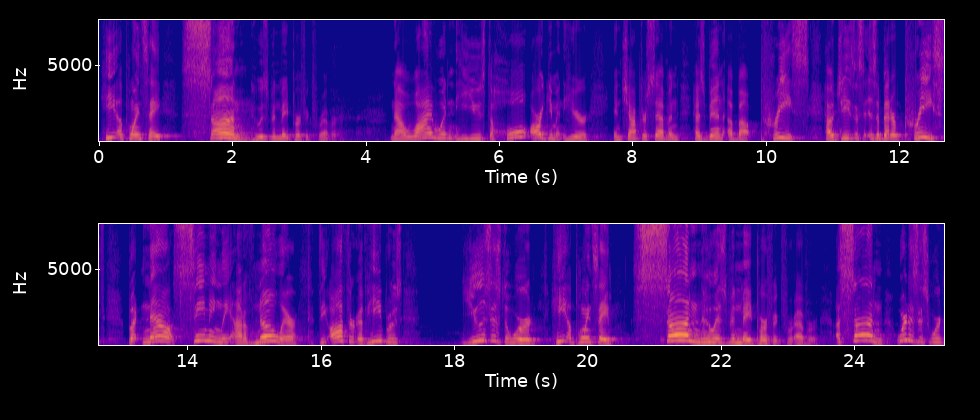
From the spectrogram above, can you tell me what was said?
he appoints a son who has been made perfect forever. Now, why wouldn't he use the whole argument here in chapter 7 has been about priests, how Jesus is a better priest but now, seemingly out of nowhere, the author of Hebrews uses the word, he appoints a son who has been made perfect forever. A son. Where does this word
